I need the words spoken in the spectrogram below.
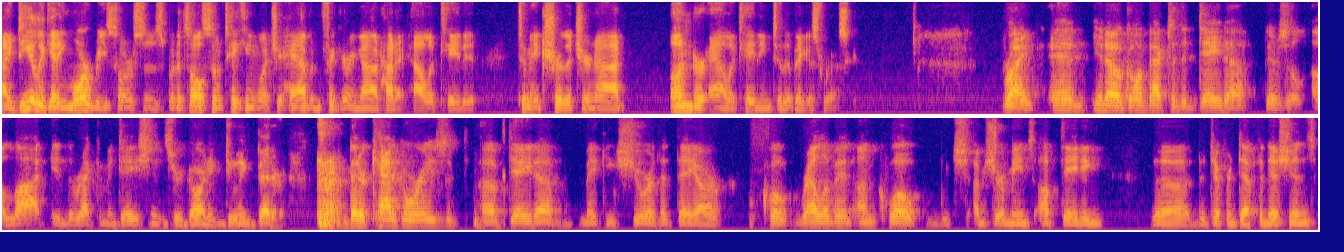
ideally getting more resources, but it's also taking what you have and figuring out how to allocate it to make sure that you're not under allocating to the biggest risk. Right. And, you know, going back to the data, there's a, a lot in the recommendations regarding doing better, better categories of, of data, making sure that they are, quote, relevant, unquote, which I'm sure means updating the, the different definitions.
